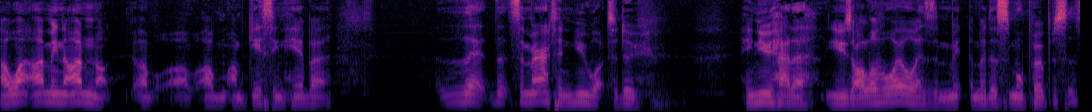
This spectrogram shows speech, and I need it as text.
I, want, I mean, I'm not, I'm, I'm, I'm guessing here, but that, that Samaritan knew what to do. He knew how to use olive oil as medicinal purposes.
